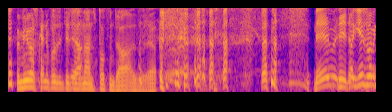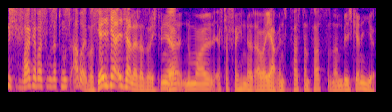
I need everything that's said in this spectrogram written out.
Bei mir war es keine positive Ja. Resonanz, trotzdem da. Also, ja. Nee, Nee, ich da- mein, jedes Mal, wenn ich dich gefragt habe, hast du gesagt, du musst arbeiten. Was ja, ist ja, ist ja leider so. Ich bin ja, Ja. nun mal öfter verhindert. Aber ja, wenn es passt, dann passt und dann bin ich gerne hier.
